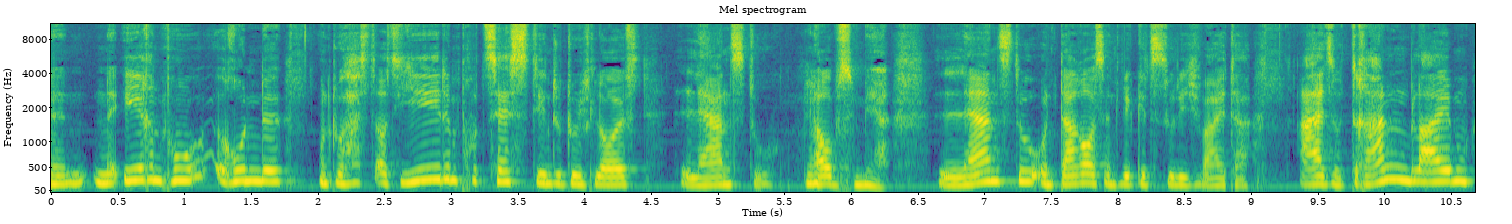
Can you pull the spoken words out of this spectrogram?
eine Ehrenrunde und du hast aus jedem Prozess, den du durchläufst, lernst du. Glaub's mir, lernst du und daraus entwickelst du dich weiter. Also dranbleiben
